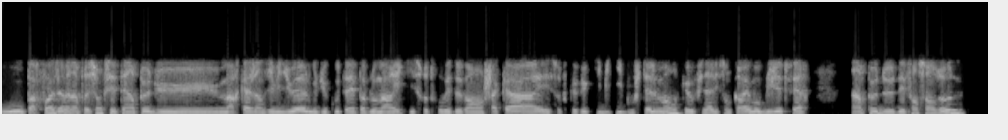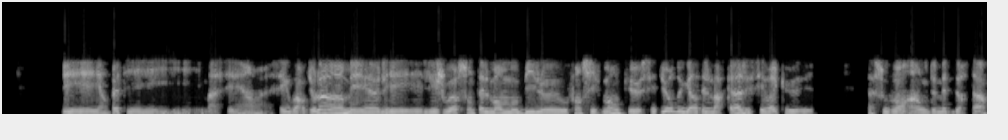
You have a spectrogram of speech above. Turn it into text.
où parfois j'avais l'impression que c'était un peu du marquage individuel où du coup tu avais Pablo Mari qui se retrouvait devant Chaka et sauf que vu qu'il il bouge tellement qu'au final ils sont quand même obligés de faire un peu de défense en zone. Et en fait bah, c'est Guardiola hein, mais euh, les, les joueurs sont tellement mobiles euh, offensivement que c'est dur de garder le marquage et c'est vrai que t'as souvent un ou deux mètres de retard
